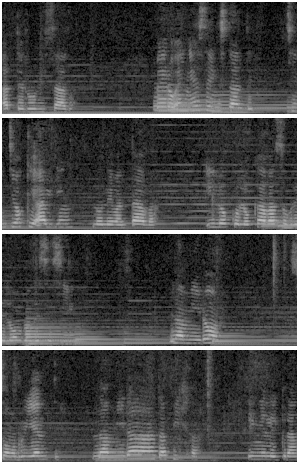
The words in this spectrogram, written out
aterrorizado, pero en ese instante sintió que alguien lo levantaba y lo colocaba sobre el hombro de Cecilia. La miró, sonriente, la mirada fija en el ecrán.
